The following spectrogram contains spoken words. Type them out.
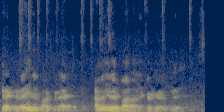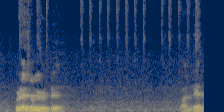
கேட்கிற எதிர்பார்க்கிற அல்லது எதிர்பாராத கேள்விகளுக்கு விடை சொல்லிவிட்டு வந்தேன்.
